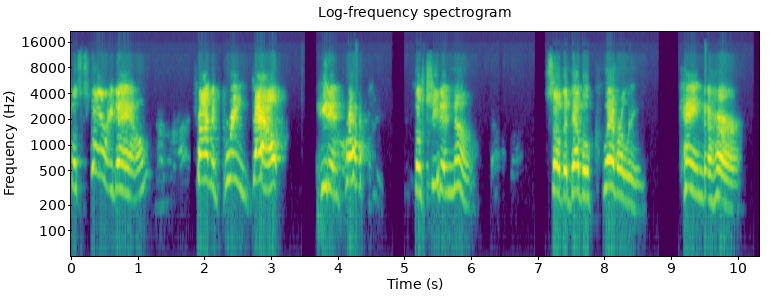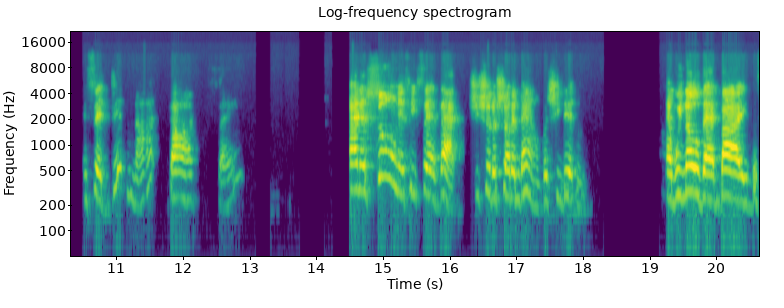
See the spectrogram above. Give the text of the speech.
the story down, trying to bring doubt, he didn't prep. So she didn't know. So the devil cleverly came to her and said, Did not God say? And as soon as he said that, she should have shut him down, but she didn't. And we know that by the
